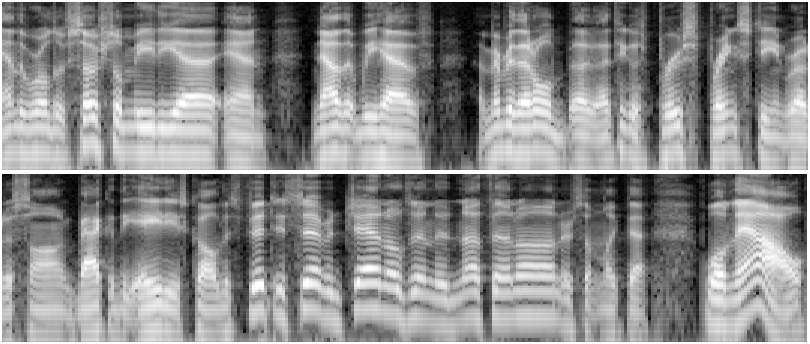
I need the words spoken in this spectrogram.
and the world of social media, and now that we have. I remember that old, uh, I think it was Bruce Springsteen wrote a song back in the 80s called There's 57 Channels and There's Nothing On or something like that. Well, now,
